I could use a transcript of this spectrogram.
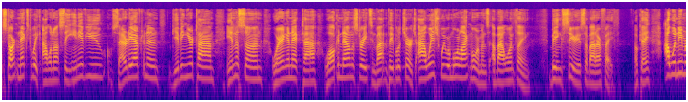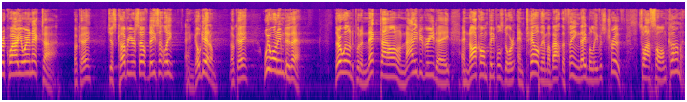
starting next week, I will not see any of you on Saturday afternoon giving your time in the sun, wearing a necktie, walking down the streets, inviting people to church. I wish we were more like Mormons about one thing: being serious about our faith. Okay, I wouldn't even require you wear a necktie. Okay, just cover yourself decently and go get them, okay? We won't even do that. They're willing to put a necktie on on a 90 degree day and knock on people's doors and tell them about the thing they believe is truth. So I saw them coming.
